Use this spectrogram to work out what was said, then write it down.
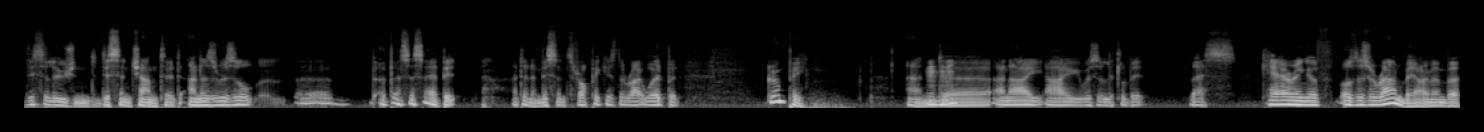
disillusioned, disenchanted, and as a result, uh, as I say, a bit I don't know, misanthropic is the right word, but grumpy. And Mhm. uh, and I I was a little bit less caring of others around me. I remember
